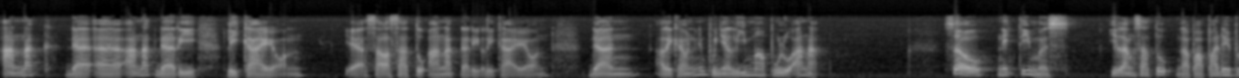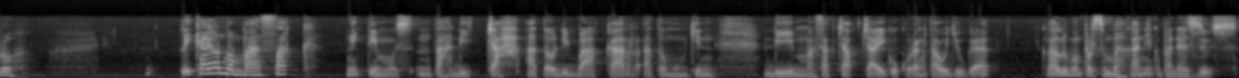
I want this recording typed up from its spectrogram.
anak da, uh, anak dari Lycaon, ya salah satu anak dari Lycaon dan Alikaon ini punya 50 anak. So, Nick Timus hilang satu, nggak apa-apa deh bro. Likayon memasak Nick Timus entah dicah atau dibakar atau mungkin dimasak capcay, ku kurang tahu juga. Lalu mempersembahkannya kepada Zeus.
